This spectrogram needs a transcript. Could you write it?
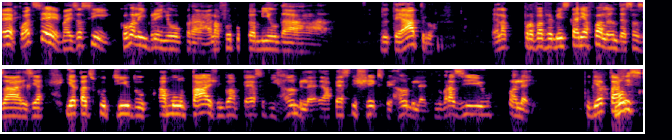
É, pode ser, mas assim, como ela embrenhou para. Ela foi pro caminho da, do teatro, ela provavelmente estaria falando dessas áreas, ia, ia estar discutindo a montagem de uma peça de Hamlet, a peça de Shakespeare, Hamlet, no Brasil. Olha aí. Podia estar você, nesse.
